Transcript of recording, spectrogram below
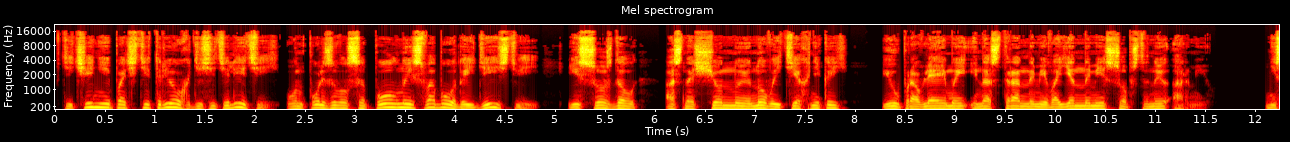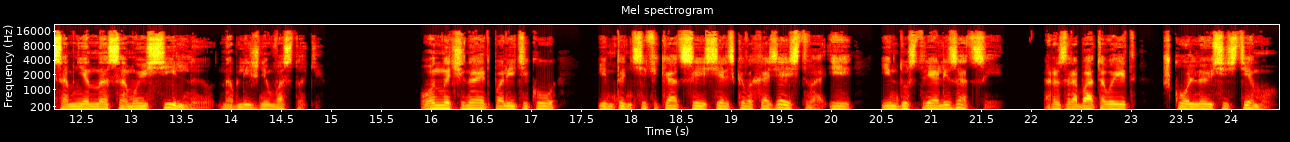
В течение почти трех десятилетий он пользовался полной свободой действий и создал оснащенную новой техникой и управляемой иностранными военными собственную армию, несомненно, самую сильную на Ближнем Востоке. Он начинает политику интенсификации сельского хозяйства и индустриализации, разрабатывает школьную систему,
